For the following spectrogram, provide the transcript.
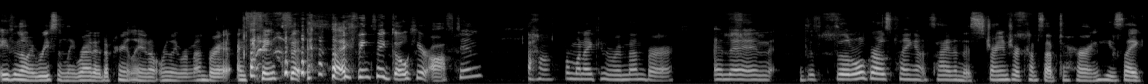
even though I recently read it, apparently I don't really remember it. I think that I think they go here often, Uh-huh. from what I can remember. And then the, the little girl's playing outside, and this stranger comes up to her, and he's like,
